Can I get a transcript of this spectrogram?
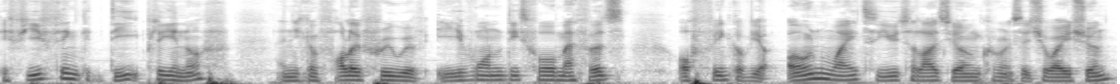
if you think deeply enough and you can follow through with either one of these four methods or think of your own way to utilize your own current situation,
